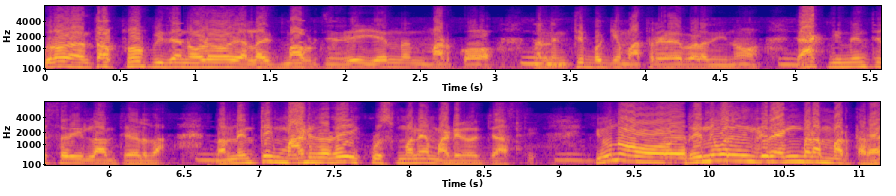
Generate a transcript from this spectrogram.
ಗುರು ನನ್ನ ಹತ್ರ ಪ್ರೂಫ್ ಇದೆ ನೋಡು ಎಲ್ಲ ಇದ್ ಮಾಡ್ಬಿಡ್ತೀನಿ. ಏನ್ ನನ್ ಮಾಡ್ಕೋ? ನನ್ನ ಹೆಂಡತಿ ಬಗ್ಗೆ ಮಾತ್ರ ಹೇಳ್ಬೇಡ ನೀನು. ಯಾಕೆ ನಿನ್ನ ಹೆಂಡತಿ ಸರಿ ಇಲ್ಲ ಅಂತ ಹೇಳ್ದ. ನನ್ನ ಹೆಂಡತಿಗೆ ಮಾಡಿರೋದೇ ಈ ಕುಸ್ಮನೆ ಮಾಡಿರೋದು ಜಾಸ್ತಿ. ಇವನು ರಿನಿವಲ್ ಇಲ್ದಿರ ಹೆಂಗ್ ಮೇಡಮ್ ಮಾಡ್ತಾರೆ?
